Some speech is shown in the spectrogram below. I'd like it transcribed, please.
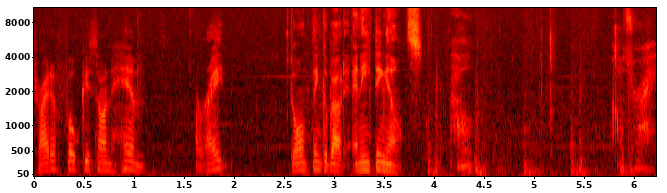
Try to focus on him, alright? Don't think about anything else. I'll. I'll try.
